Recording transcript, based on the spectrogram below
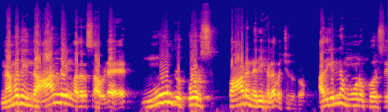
நமது இந்த ஆன்லைன் மதரசாவுல மூன்று கோர்ஸ் பாடநெறிகளை வச்சிருக்கிறோம். அது என்ன மூணு கோர்ஸ்?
